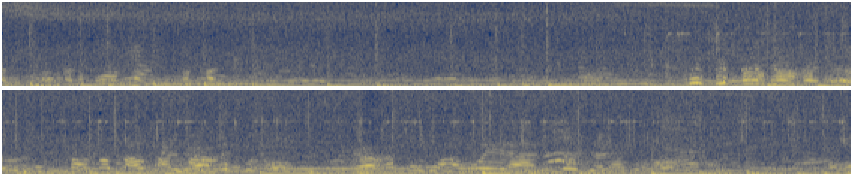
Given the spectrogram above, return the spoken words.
看你，他看你，他看你，他看你。哈哈哈！放到招财吗？他不花位啊，你就觉得什么？好啊，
